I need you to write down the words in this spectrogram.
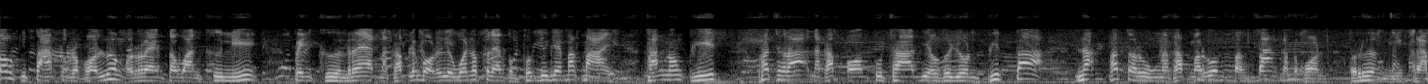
ต้องติดตามกับละครเรื่องแรงตะวันคืนนี้เป็นคืนแรกนะครับ และบอกได้เลยว่านักแสดงสมทบเยอะแยะมากมาย ทั้งน้องพีทพัชระนะครับออมตุชาเดียวสยนต์พิตต้าณพัตรุงนะครับ มาร่วมสร้างกับละครเรื่องนี้ครับ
